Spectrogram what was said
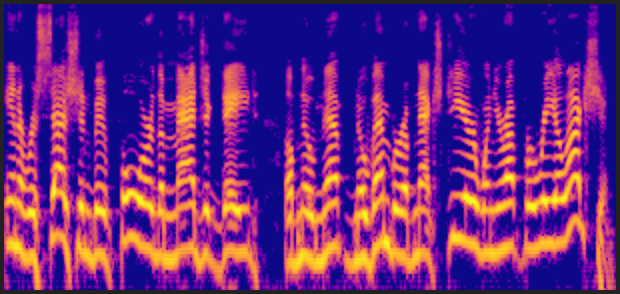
in a recession before the magic date of November of next year when you're up for reelection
